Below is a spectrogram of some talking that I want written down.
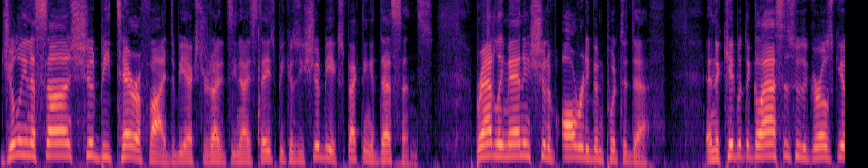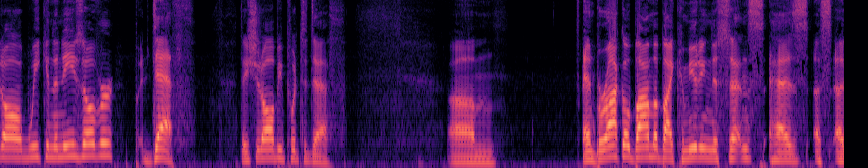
Julian Assange should be terrified to be extradited to the United States because he should be expecting a death sentence. Bradley Manning should have already been put to death. And the kid with the glasses, who the girls get all weak in the knees over, death. They should all be put to death. Um, and Barack Obama, by commuting this sentence, has uh,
